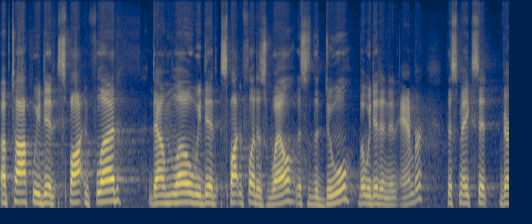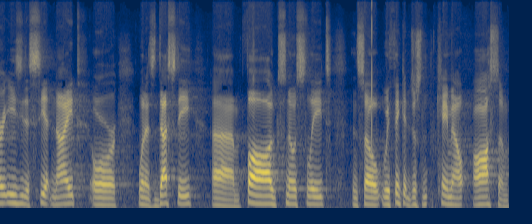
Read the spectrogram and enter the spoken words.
Up top, we did spot and flood. Down low, we did spot and flood as well. This is the dual, but we did it in amber. This makes it very easy to see at night or when it's dusty, um, fog, snow, sleet. And so we think it just came out awesome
